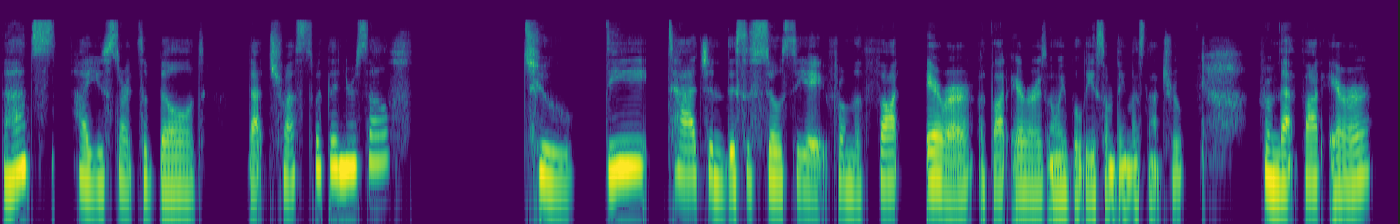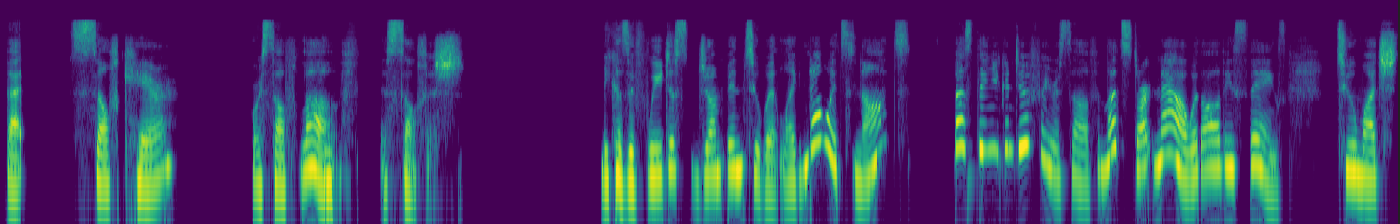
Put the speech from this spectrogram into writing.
That's how you start to build that trust within yourself to detach and disassociate from the thought error. A thought error is when we believe something that's not true. From that thought error that self care or self love mm-hmm. is selfish. Because if we just jump into it like, no, it's not, best thing you can do for yourself. And let's start now with all these things. Too much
